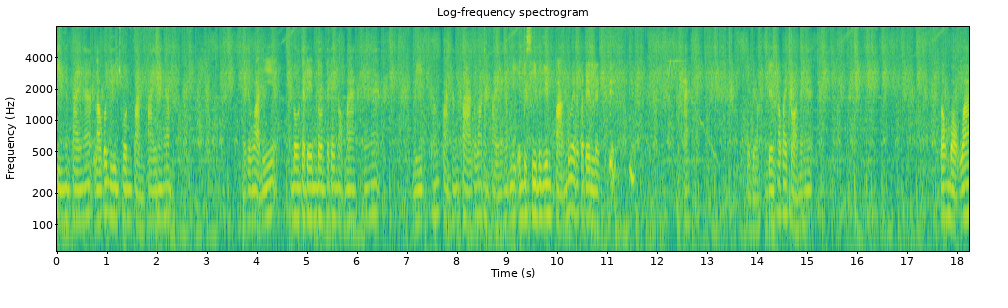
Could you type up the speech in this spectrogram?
ยิงกันไปฮะเราก็ยืนชนปั่นไปนะครับ ในจังหวะนี้โดนกระเด็นโดนกระเด็นออกมานะฮะมีทั้งปั่นทั้งปลาก็ว่ากันไปนะครับมี NPC มายืนขวางด้วยนะประเด็นเลยอะเดี๋ยวเดี๋ยวเดินเข้าไปก่อนนะฮะต้องบอกว่า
